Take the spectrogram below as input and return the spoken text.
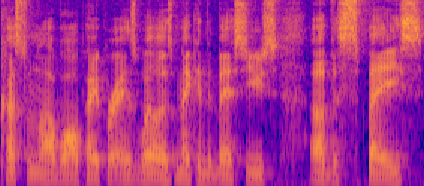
custom live wallpaper as well as making the best use of the space.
